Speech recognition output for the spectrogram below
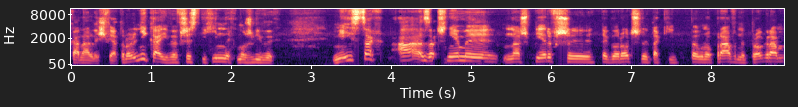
kanale Świat Rolnika i we wszystkich innych możliwych miejscach, a zaczniemy nasz pierwszy tegoroczny taki pełnoprawny program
